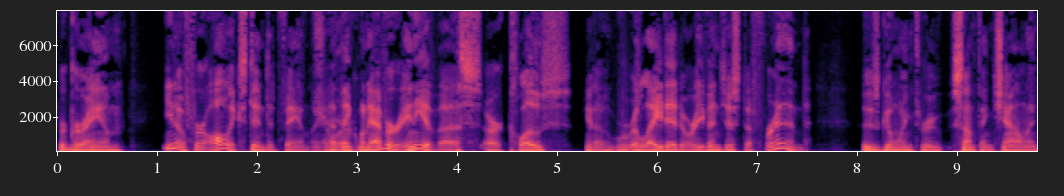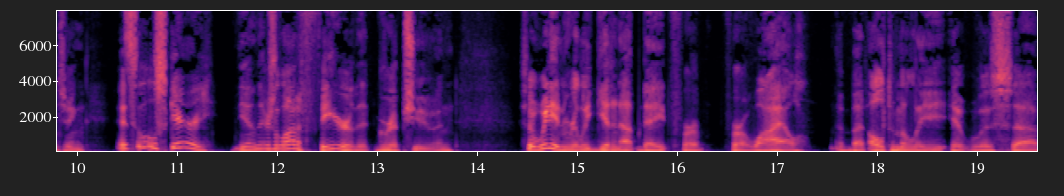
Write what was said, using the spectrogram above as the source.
for Graham, you know, for all extended family. And I think whenever any of us are close, you know, related or even just a friend who's going through something challenging, it's a little scary. You know, there's a lot of fear that grips you, and so we didn't really get an update for for a while. But ultimately, it was uh,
